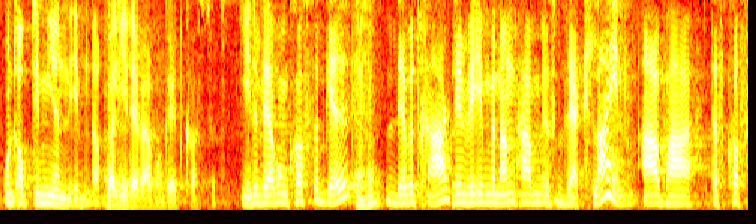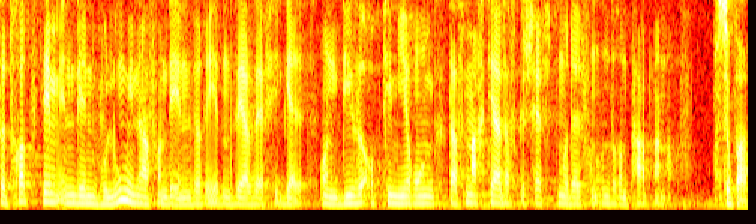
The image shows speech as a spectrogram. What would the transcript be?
und optimieren eben darauf. Weil jede Werbung Geld Geld kostet. Jede Werbung kostet Geld. Mhm. Der Betrag, den wir eben genannt haben, ist sehr klein, aber das kostet trotzdem in den Volumina, von denen wir reden, sehr, sehr viel Geld. Und diese Optimierung, das macht ja das Geschäftsmodell von unseren Partnern aus. Super.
